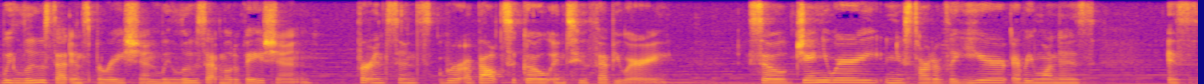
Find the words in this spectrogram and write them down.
we lose that inspiration, we lose that motivation. For instance, we're about to go into February. So January, new start of the year, everyone is is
